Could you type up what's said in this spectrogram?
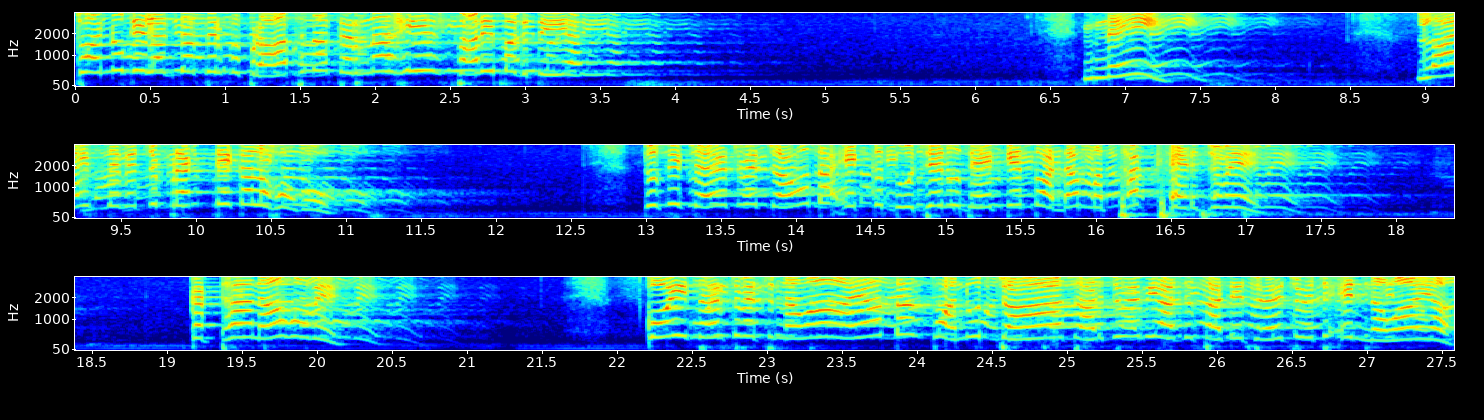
ਤੁਹਾਨੂੰ ਕੀ ਲੱਗਦਾ ਸਿਰਫ ਪ੍ਰਾਰਥਨਾ ਕਰਨਾ ਹੀ ਸਾਰੀ ਭਗਤੀ ਆ? ਨਹੀਂ। ਲਾਈਫ ਦੇ ਵਿੱਚ ਪ੍ਰੈਕਟੀਕਲ ਹੋਵੋ। ਤੁਸੀਂ ਚਰਚ ਵਿੱਚ ਆਓ ਤਾਂ ਇੱਕ ਦੂਜੇ ਨੂੰ ਦੇਖ ਕੇ ਤੁਹਾਡਾ ਮੱਥਾ ਖਿੜ ਜਵੇ। ਇਕੱਠਾ ਨਾ ਹੋਵੇ। ਕੋਈ ਚਰਚ ਵਿੱਚ ਨਵਾਂ ਆਇਆ ਤਾਂ ਤੁਹਾਨੂੰ ਚਾਹ ਚੜ ਜਾਵੇ ਵੀ ਅੱਜ ਸਾਡੇ ਚਰਚ ਵਿੱਚ ਇਹ ਨਵਾਂ ਆ।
